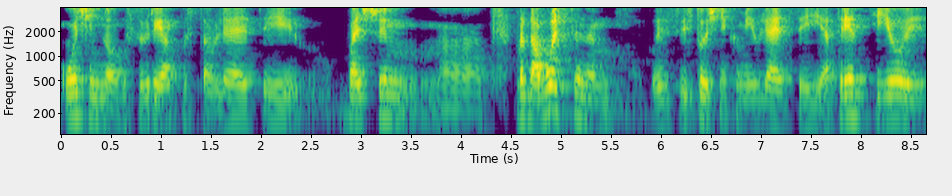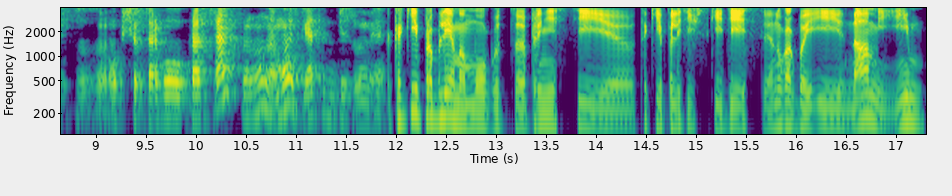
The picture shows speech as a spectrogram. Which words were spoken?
очень много сырья поставляет и большим э, продовольственным источником является, и отрезать ее из общего торгового пространства, ну, на мой взгляд, это безумие. А какие проблемы могут э, принести э, такие политические действия? Ну, как бы и нам, и им?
